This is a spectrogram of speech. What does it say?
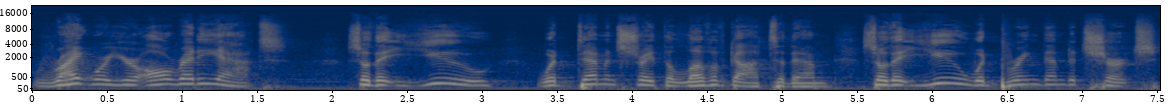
right where you're already at so that you would demonstrate the love of God to them, so that you would bring them to church,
